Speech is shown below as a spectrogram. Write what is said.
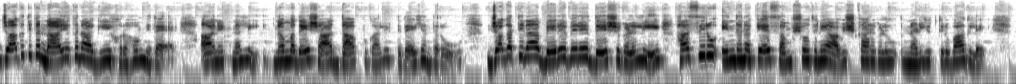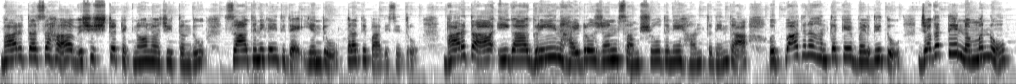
ಜಾಗತಿಕ ನಾಯಕನಾಗಿ ಹೊರಹೊಮ್ಮಿದೆ. ಆ ನಿಟ್ಟಿನಲ್ಲಿ ನಮ್ಮ ದೇಶ ದಾಪುಗಾಲಿಟ್ಟಿದೆ ಎಂದರು. ಜಗತ್ತಿನ ಬೇರೆ ಬೇರೆ ದೇಶಗಳಲ್ಲಿ ಹಸಿರು ಇಂಧನಕ್ಕೆ ಆವಿಷ್ಕಾರಗಳು ನಡೆಯುತ್ತಿರುವಾಗಲೇ ಭಾರತ ಸಹ ವಿಶಿಷ್ಟ ಟೆಕ್ನಾಲಜಿ ತಂದು ಸಾಧನೆಗೈದಿದೆ ಎಂದು ಪ್ರತಿಪಾದಿಸಿದರು. ಭಾರತ ಈಗ ಗ್ರೀನ್ ಹೈಡ್ರೋಜನ್ ಸಂಶೋಧನೆ ಹಂತದಿಂದ ಉತ್ಪಾದನಾ ಹಂತಕ್ಕೆ ಬೆಳೆದಿದ್ದು ಜಗತ್ತೇ ನಮ್ಮನ್ನು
